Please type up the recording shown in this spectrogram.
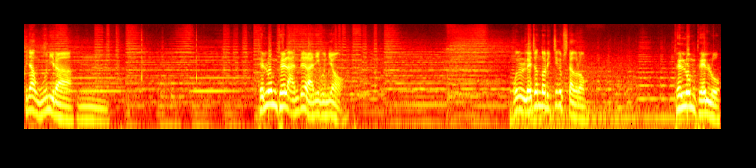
그냥 운이라. 음. 될놈 될안 될 아니군요. 오늘 레전더리 찍읍시다 그럼. 될놈 될로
